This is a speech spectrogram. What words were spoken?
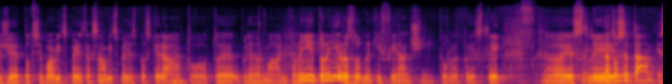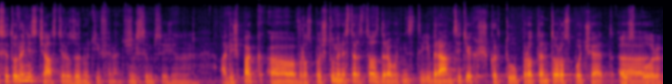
že je potřeba víc peněz, tak se nám víc peněz prostě dá. Hmm. To, to je úplně normální. To není, to není rozhodnutí finanční, tohle. Jestli, eh, jestli... Na to se ptám, jestli to není z části rozhodnutí finanční. Myslím si, že ne. A když pak uh, v rozpočtu ministerstva zdravotnictví v rámci těch škrtů pro tento rozpočet... Uh, Úspor.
